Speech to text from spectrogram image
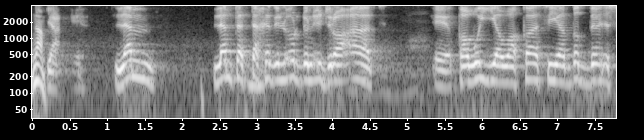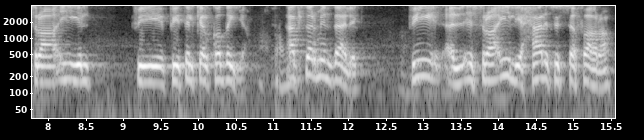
نعم. يعني لم لم تتخذ الأردن إجراءات قوية وقاسية ضد إسرائيل في في تلك القضية. أكثر من ذلك في الإسرائيلي حارس السفارة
